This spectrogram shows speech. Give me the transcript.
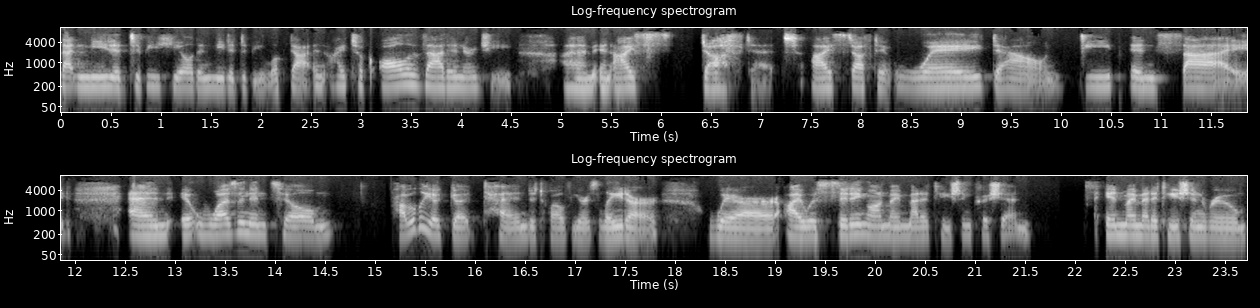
that needed to be healed and needed to be looked at and i took all of that energy um, and i stuffed it i stuffed it way down deep inside. And it wasn't until probably a good 10 to 12 years later where I was sitting on my meditation cushion in my meditation room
